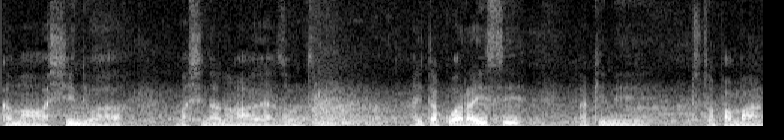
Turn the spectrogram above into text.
kama washindi wa mashindano hayo ya zone 3. Haitakuwa rahisi, lakini tutapambana.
